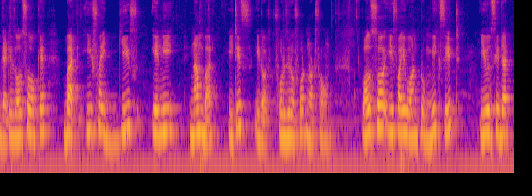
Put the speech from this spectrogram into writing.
that is also okay. But if i give any number it is error 404 not found. Also if I want to mix it you will see that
